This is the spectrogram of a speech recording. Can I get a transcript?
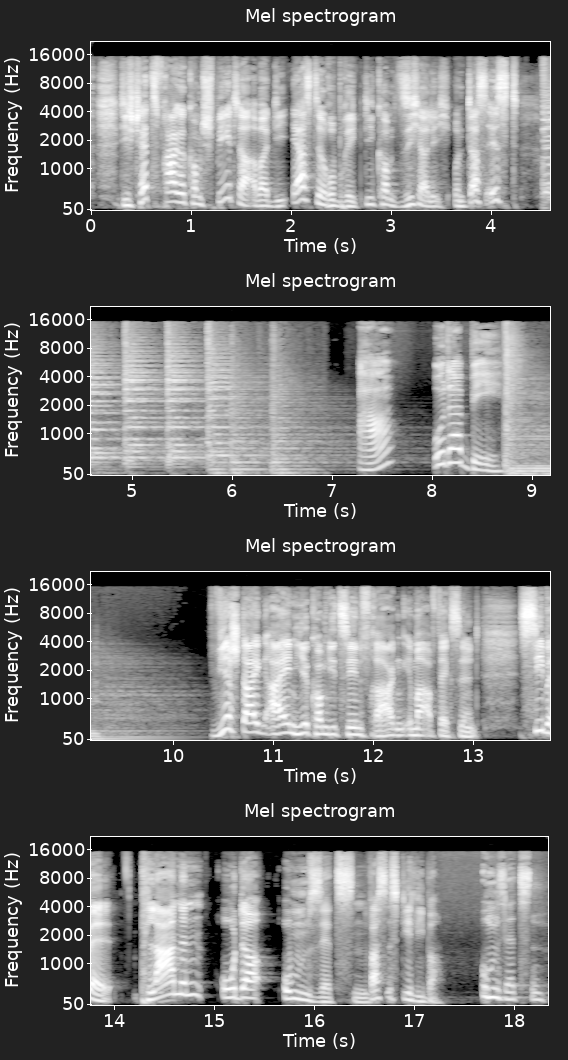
Die Schätzfrage kommt später, aber die erste Rubrik, die kommt sicherlich. Und das ist A oder B? Wir steigen ein. Hier kommen die zehn Fragen immer abwechselnd. Sibel, planen oder umsetzen? Was ist dir lieber? Umsetzen,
